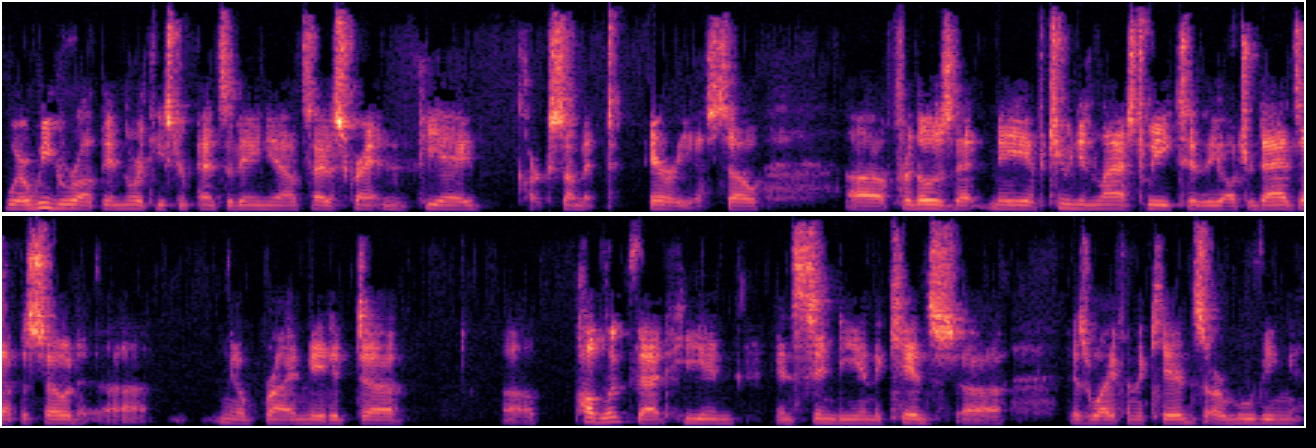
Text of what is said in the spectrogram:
where we grew up in northeastern Pennsylvania, outside of Scranton, PA, Clarks Summit area. So uh, for those that may have tuned in last week to the Ultra Dads episode, uh, you know, Brian made it uh, uh public that he and, and Cindy and the kids, uh, his wife and the kids, are moving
